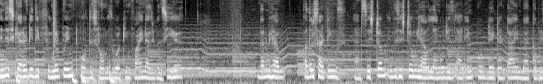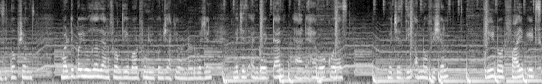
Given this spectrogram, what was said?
In this security the fingerprint of this ROM is working fine as you can see here. Then we have other settings and system. In the system we have languages and input date and time backup reset options multiple users and from the about phone you can check your android version which is android 10 and Havoc OS which is the unofficial 3.5 its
